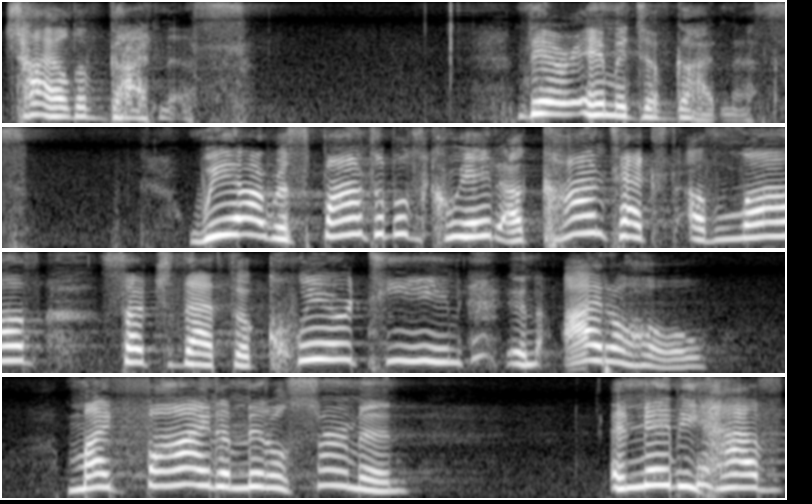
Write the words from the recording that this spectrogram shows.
child of Godness, their image of Godness. We are responsible to create a context of love such that the queer teen in Idaho might find a middle sermon and maybe have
